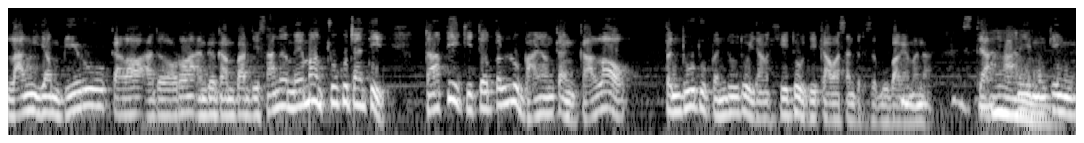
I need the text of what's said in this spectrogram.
langit yang biru. Kalau ada orang ambil gambar di sana memang cukup cantik. Tapi kita perlu bayangkan kalau penduduk-penduduk yang hidup di kawasan tersebut bagaimana. Hmm. Setiap hari mungkin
